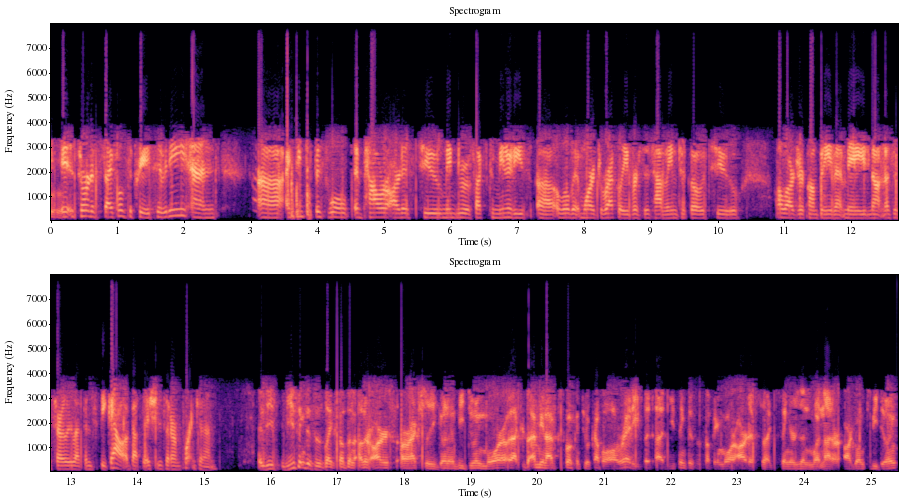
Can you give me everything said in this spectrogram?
it sort of stifles the creativity and uh, I think that this will empower artists to maybe reflect communities uh, a little bit more directly versus having to go to a larger company that may not necessarily let them speak out about the issues that are important to them. And do you, do you think this is like something other artists are actually going to be doing more? Because uh, I mean, I've spoken to a couple already, but uh, do you think this is something more artists, like singers and whatnot, are, are going to be doing?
